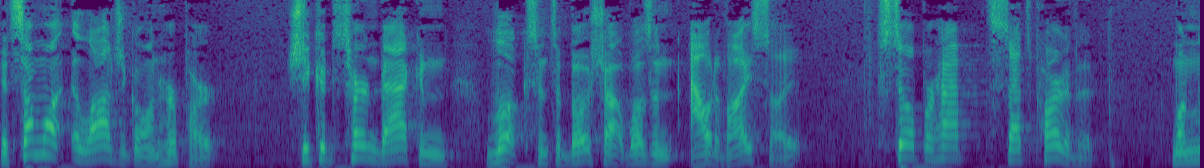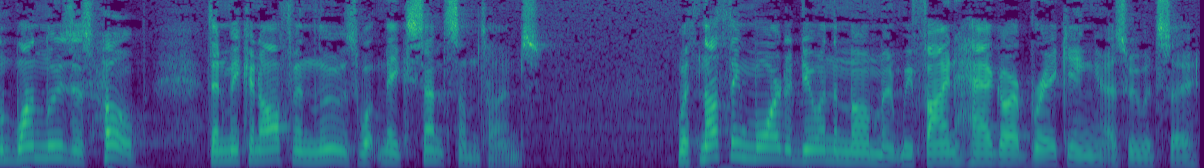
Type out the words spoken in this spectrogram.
It's somewhat illogical on her part. She could turn back and look since a bow shot wasn't out of eyesight. Still, perhaps that's part of it. When one loses hope, then we can often lose what makes sense sometimes. With nothing more to do in the moment, we find Hagar breaking, as we would say.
